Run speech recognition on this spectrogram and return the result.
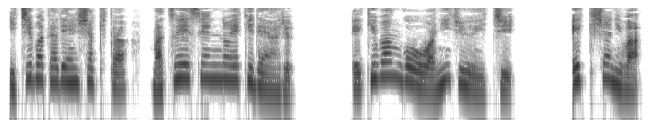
一畑電車北松江線の駅である。駅番号は21。駅舎には、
